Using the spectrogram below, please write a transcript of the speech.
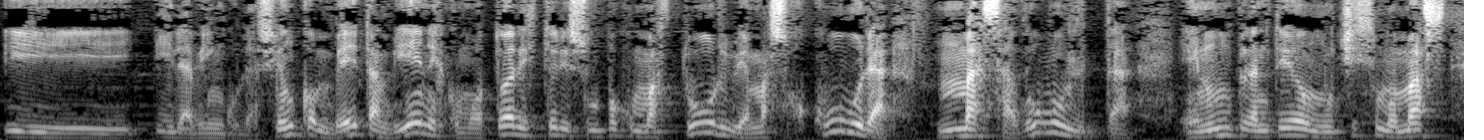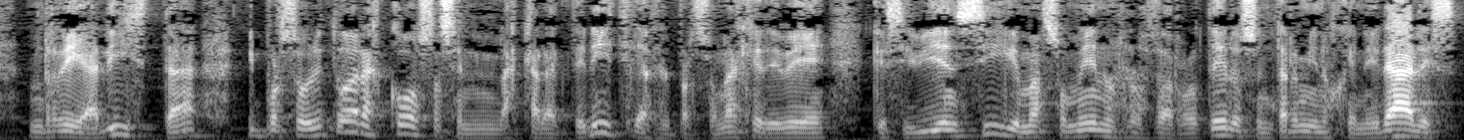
Y, y la vinculación con B también es como toda la historia es un poco más turbia, más oscura, más adulta, en un planteo muchísimo más realista y por sobre todas las cosas en las características del personaje de B, que si bien sigue más o menos los derroteros en términos generales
